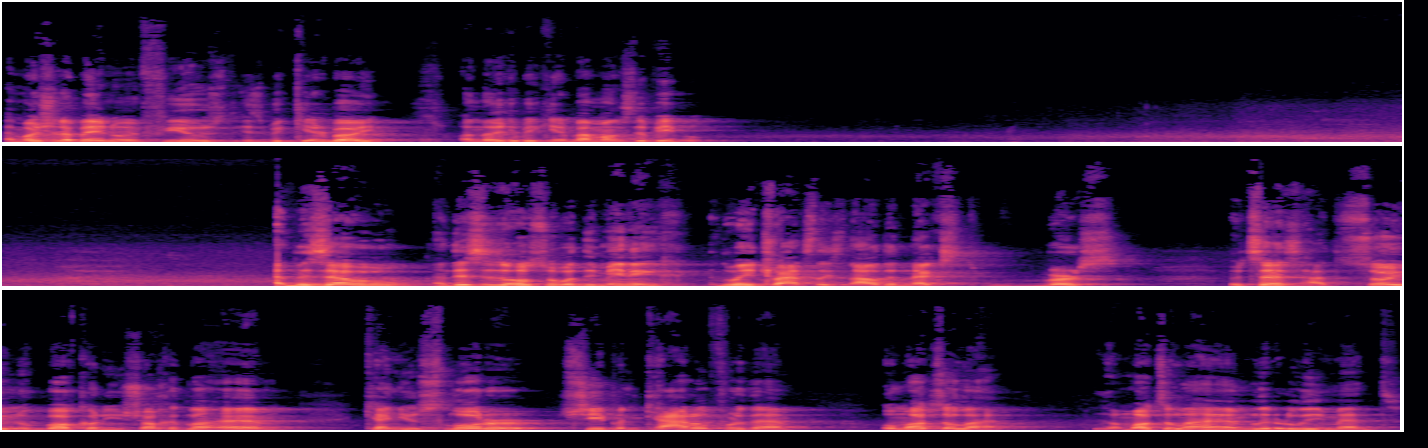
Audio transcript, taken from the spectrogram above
And Moshe Rabbeinu infused Anoichi Bikirba amongst the people. And and this is also what the meaning, the way it translates now the next verse. It says, lahem, can you slaughter sheep and cattle for them? Umatzah lahem. The umatzah lahem literally meant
